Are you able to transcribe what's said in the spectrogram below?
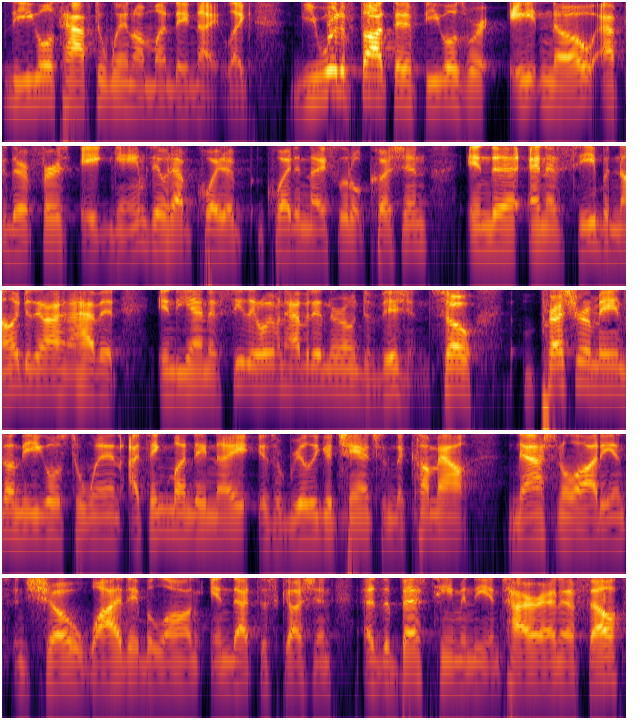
the Eagles have to win on Monday night. Like you would have thought that if the Eagles were 8 0 after their first 8 games, they would have quite a quite a nice little cushion in the NFC, but not only do they not have it in the NFC, they don't even have it in their own division. So pressure remains on the Eagles to win. I think Monday night is a really good chance for them to come out national audience and show why they belong in that discussion as the best team in the entire NFL.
